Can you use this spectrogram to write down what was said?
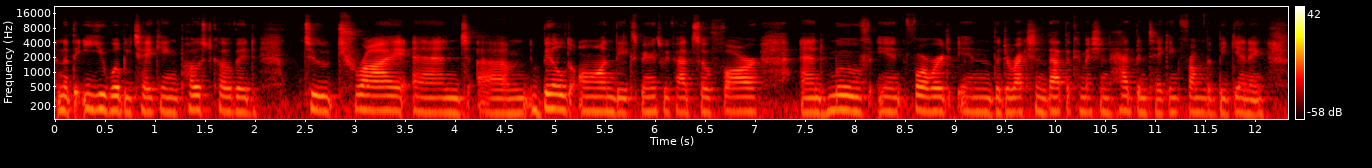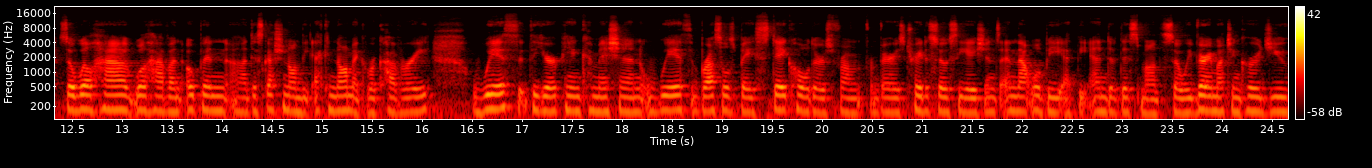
and that the EU will be taking post COVID to try and um, build on the experience we've had so far and move in forward in the direction that the commission had been taking from the beginning. So we'll have we'll have an open uh, discussion on the economic recovery with the European Commission, with Brussels-based stakeholders from from various trade associations, and that will be at the end of this month. So we very much encourage you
